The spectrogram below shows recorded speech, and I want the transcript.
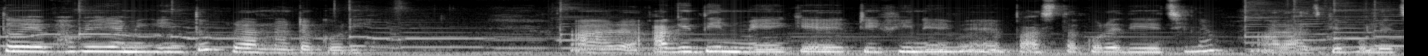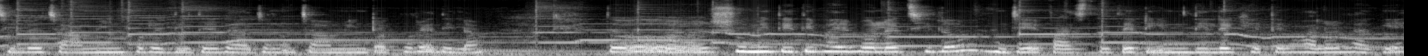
তো এভাবেই আমি কিন্তু রান্নাটা করি। আর আগের দিন মেয়েকে টিফিনে পাস্তা করে দিয়েছিলাম। আর আজকে বলেছিল চাউমিন করে দিতে, তার জন্য চাউমিনটা করে দিলাম। তো সুমি দিদিভাই বলেছিল যে, পাস্তাতে ডিম দিলে খেতে ভালো লাগে।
